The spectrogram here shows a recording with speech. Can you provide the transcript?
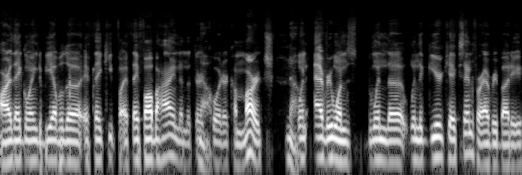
are they going to be able to if they keep if they fall behind in the third No. quarter come March No. when everyone's when the when the gear kicks in for everybody,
